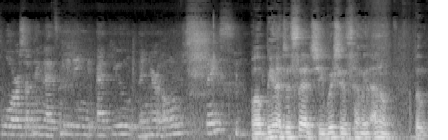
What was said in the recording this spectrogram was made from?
floor something that's eating at you in your own space. Well, Bina just said she wishes. I mean, I don't be-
